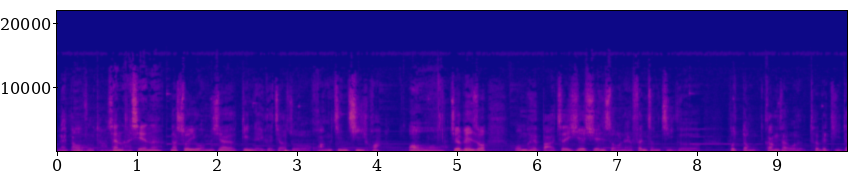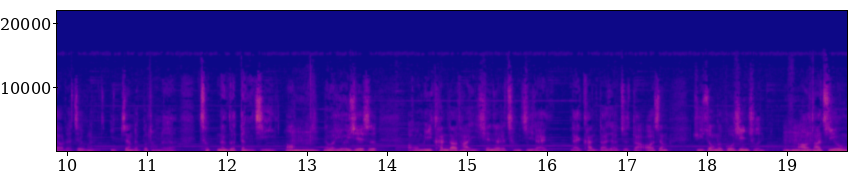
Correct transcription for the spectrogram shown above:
来帮助他们。像哪些呢？那所以我们现在有定了一个叫做黄金计划哦，就变成说我们会把这些选手呢分成几个不懂。刚才我特别提到的这种这样的不同的成那个等级哦，那么有一些是我们一看到他以现在的成绩来。来看，大家知道哦，像举重的郭信存，哦，他几乎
